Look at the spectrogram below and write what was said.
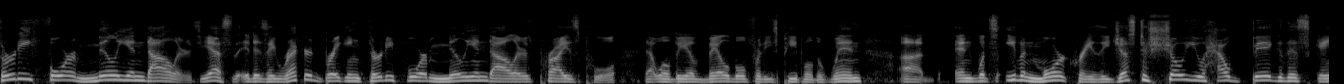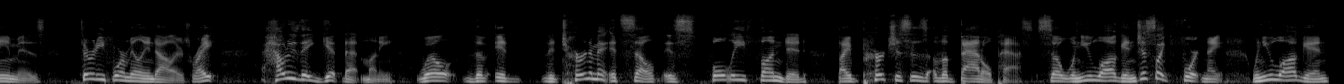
$34 million. Yes, it is a record breaking $34 million prize pool that will be available for these people to win. Uh, and what's even more crazy, just to show you how big this game is $34 million, right? How do they get that money? Well, the, it, the tournament itself is fully funded by purchases of a battle pass. So when you log in, just like Fortnite, when you log in,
